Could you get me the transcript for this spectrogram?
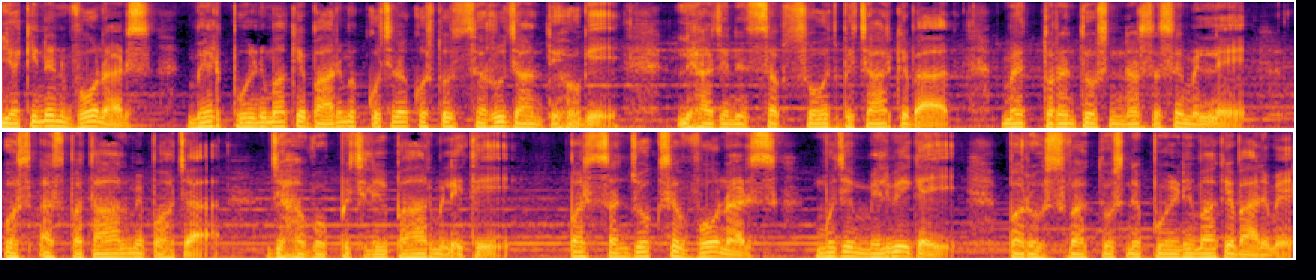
यकीनन वो नर्स मेड पूर्णिमा के बारे में कुछ ना कुछ तो ज़रूर जानती होगी। लिहाजा इन सब सोच विचार के बाद मैं तुरंत उस नर्स से मिलने, उस अस्पताल में पहुँचा, जहाँ वो पिछली बार मिली थी। पर संजोग से वो नर्स मुझे मिल भी गई, पर उस वक्त उसने पूर्णिमा के बारे में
